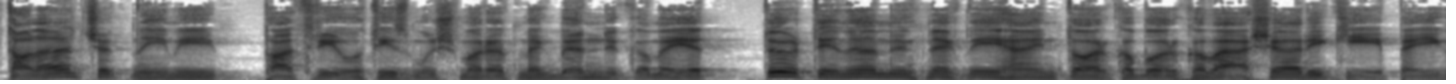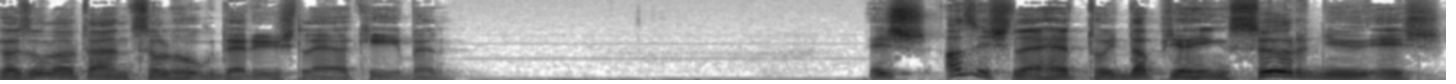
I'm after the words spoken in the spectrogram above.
talán csak némi patriotizmus maradt meg bennük, amelyet történelmünknek néhány tarkabarka vásári képe igazol a táncolók derűs lelkében és az is lehet, hogy napjaink szörnyű és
